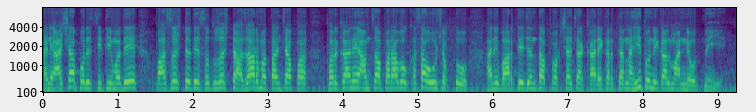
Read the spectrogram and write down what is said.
आणि अशा परिस्थितीमध्ये पासष्ट ते सदुसष्ट हजार मतांच्या प फरकाने आमचा पराभव कसा होऊ शकतो? आणि भारतीय जनता पक्षाच्या कार्यकर्त्यांनाही तो निकाल मान्य होत नाही आहे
